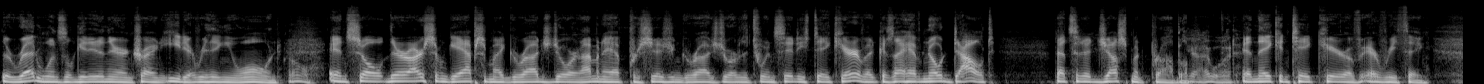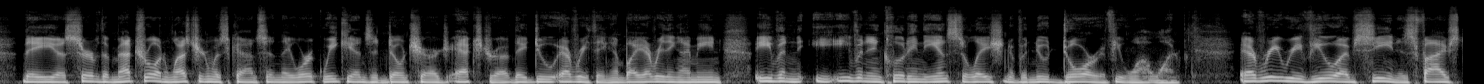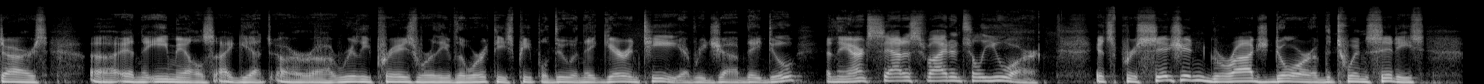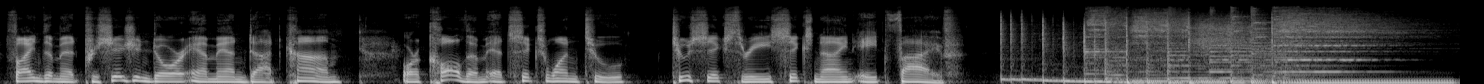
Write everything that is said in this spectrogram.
The red ones will get in there and try and eat everything you own. And so there are some gaps in my garage door, and I'm going to have Precision Garage Door of the Twin Cities take care of it because I have no doubt that's an adjustment problem. Yeah, I would. And they can take care of everything. They uh, serve the metro in western Wisconsin. They work weekends and don't charge extra. They do everything, and by everything I mean even even including the installation of a new door if you want one. Every review I've seen is five stars, uh, and the emails I get are uh, really praiseworthy of the work these people do, and they guarantee every job they do, and they aren't satisfied until you are. It's Precision Garage Door of the Twin Cities. Find them at precisiondoormn.com or call them at 612 263 6985.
